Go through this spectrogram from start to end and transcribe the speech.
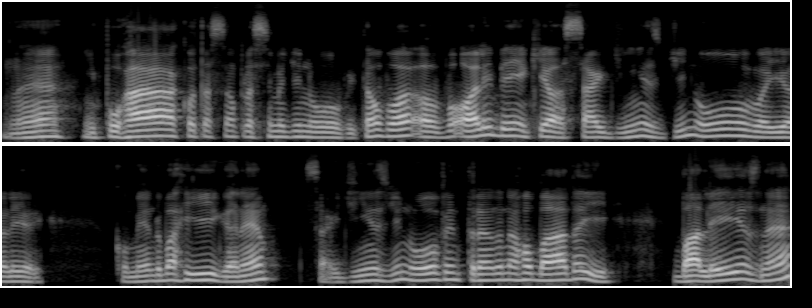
né, empurrar a cotação para cima de novo. Então olhem bem aqui, ó, sardinhas de novo aí, olha aí, comendo barriga, né? Sardinhas de novo entrando na roubada aí. Baleias, né?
